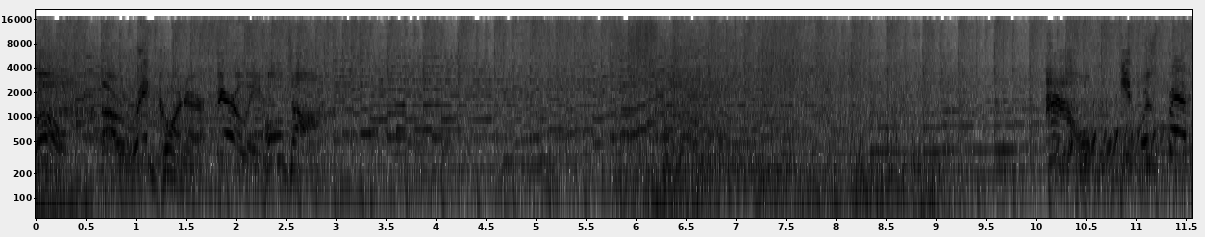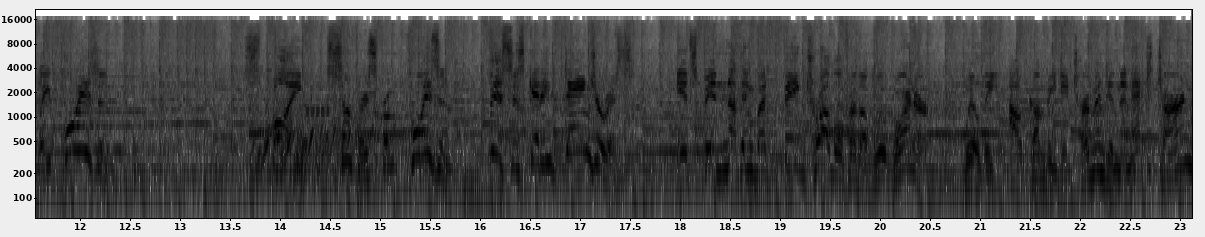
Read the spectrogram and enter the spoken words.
Blow. The red corner barely holds on. Ow! It was badly poisoned! Spoink suffers from poison. This is getting dangerous! It's been nothing but big trouble for the blue corner. Will the outcome be determined in the next turn?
